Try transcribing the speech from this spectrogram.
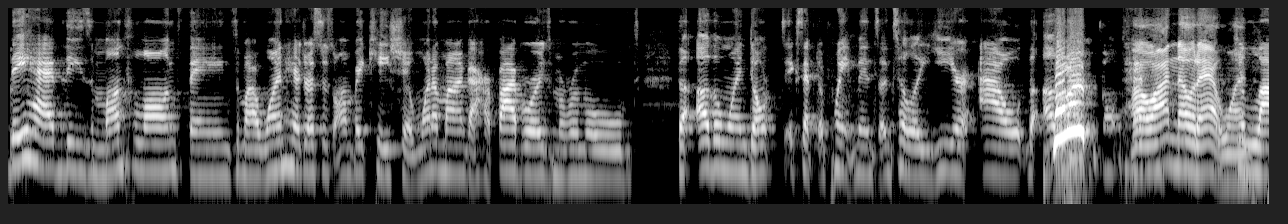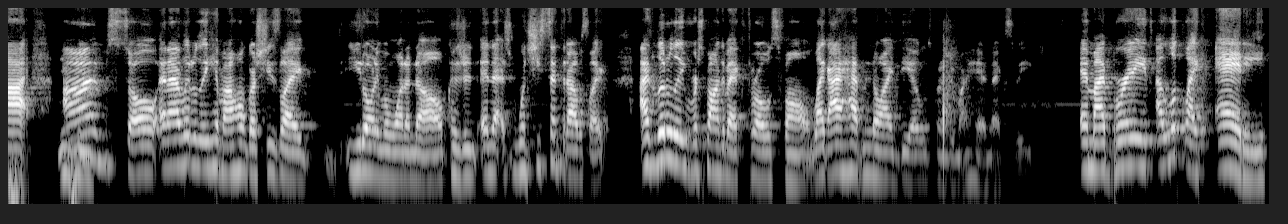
they have these month long things. My one hairdresser's on vacation. One of mine got her fibroids removed. The other one don't accept appointments until a year out. The other What? one don't have Oh, I know that until one. July. Mhm. I'm so, and I literally hit my homegirl. She's like, "You don't even want to know," because and that's, when she sent it, I was like, I literally responded back Throw's phone. Like I have no idea who's going to do my hair next week. And my braids, I look like Addie.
